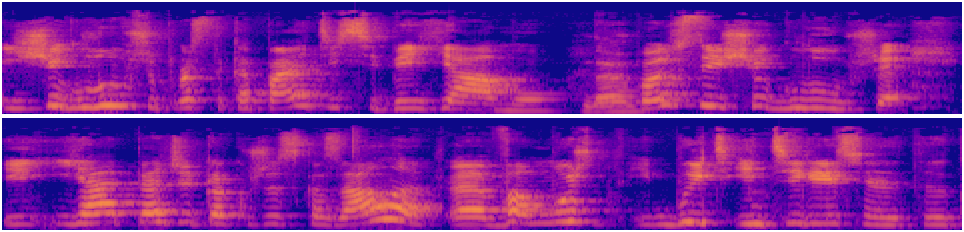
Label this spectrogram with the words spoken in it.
еще глубже просто копаете себе яму. Да. Просто еще глубже. И я, опять же, как уже сказала, э, вам может быть интересен этот,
